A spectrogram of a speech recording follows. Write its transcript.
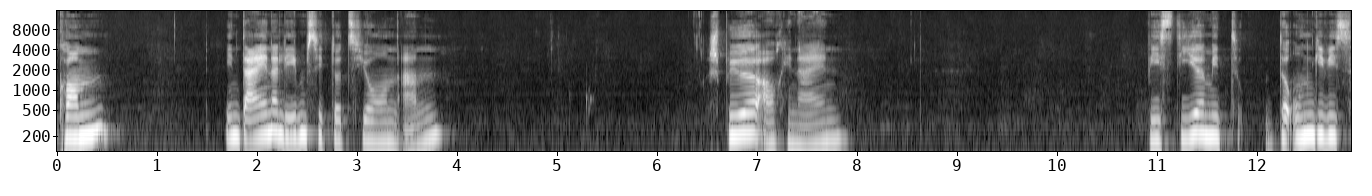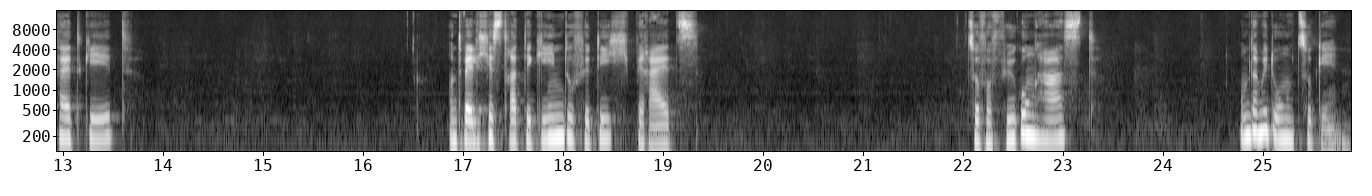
Komm in deiner Lebenssituation an, spür auch hinein, wie es dir mit der Ungewissheit geht und welche Strategien du für dich bereits zur Verfügung hast, um damit umzugehen.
